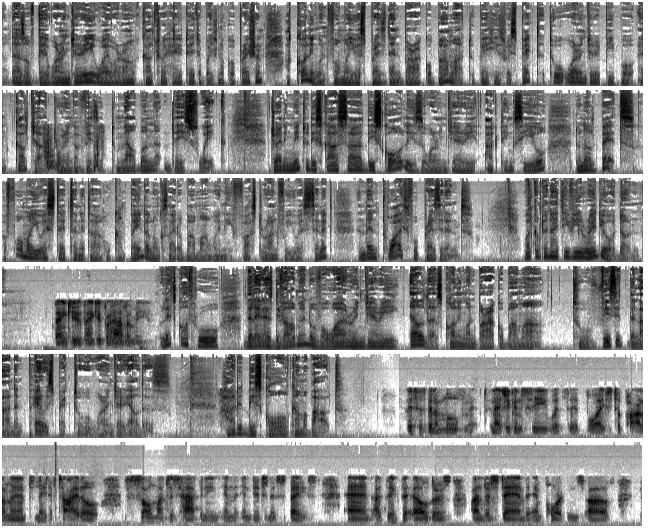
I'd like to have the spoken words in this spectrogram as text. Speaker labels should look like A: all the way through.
A: Elders of the Wurundjeri Woi Cultural Heritage Aboriginal Corporation are calling on former U.S. President Barack Obama to pay his respect to Wurundjeri people and culture during a visit to Melbourne this week. Joining me to discuss uh, this call is Wurundjeri Acting CEO Donald Betts, a former U.S. State Senator who campaigned alongside Obama when he first ran for U.S. Senate and then twice for President. Welcome to NITV Radio, Don.
B: Thank you. Thank you for having me.
A: Let's go through the latest development of Wurundjeri elders calling on Barack Obama to visit the land and pay respect to Wurundjeri elders. How did this call come about?
B: This has been a movement. And as you can see with the voice to parliament, native title, so much is happening in the indigenous space. And I think the elders understand the importance of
